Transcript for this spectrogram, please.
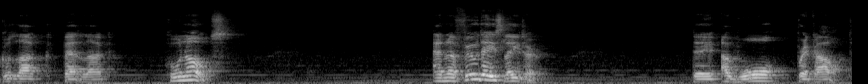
"Good luck, bad luck, who knows?" And a few days later, the, a war break out,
